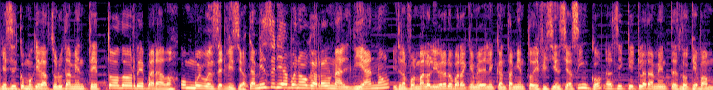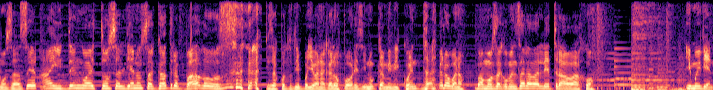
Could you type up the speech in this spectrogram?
Y así es como queda absolutamente todo reparado. Un muy buen servicio. También sería bueno agarrar un aldeano y transformarlo a librero para que me dé el encantamiento de eficiencia 5. Así que claramente es lo que vamos a hacer. Ay, tengo a estos aldeanos acá atrapados. Quizás cuánto tiempo llevan acá los pobres y nunca me di cuenta. Pero bueno, vamos a comenzar a darle trabajo. Y muy bien,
